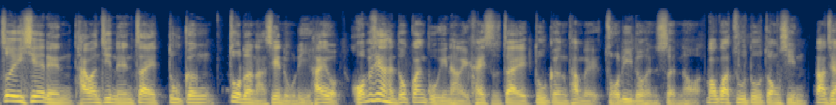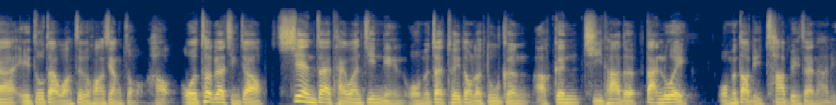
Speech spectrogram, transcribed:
这一些年，台湾今年在都更做了哪些努力？还有，我们现在很多官股银行也开始在都更，他们着力都很深哦，包括驻都中心，大家也都在往这个方向走。好，我特别要请教，现在台湾今年我们在推动的都更啊，跟其他的单位，我们到底差别在哪里？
